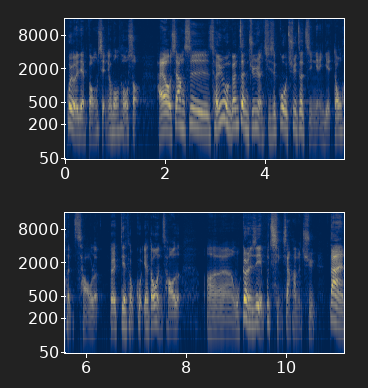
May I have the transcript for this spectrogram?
会有一点风险。牛棚投手，还有像是陈玉文跟郑军人，其实过去这几年也都很超了，对，跌头也都很超了。呃，我个人是也不倾向他们去，但。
